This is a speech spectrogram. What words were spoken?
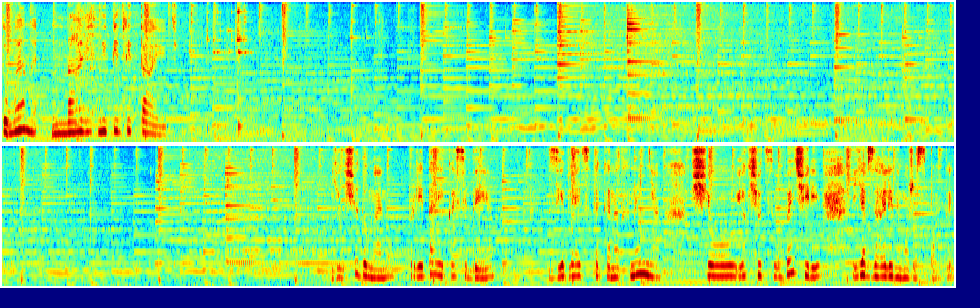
до мене навіть не підлітають. Якщо до мене прилітає якась ідея, з'являється таке натхнення, що якщо це ввечері, я взагалі не можу спати.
